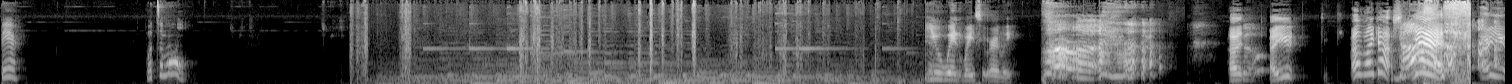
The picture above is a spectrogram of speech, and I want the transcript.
Bear. What's a mole? You went way too early. Are, are you? Oh my gosh! Yes. Are you?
